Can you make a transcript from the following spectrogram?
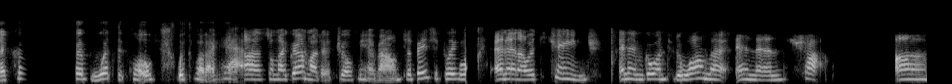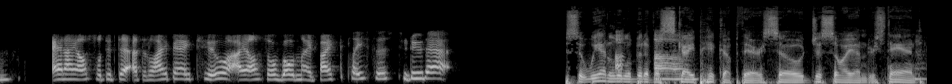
I could with the clothes, with what I had. Uh, so my grandmother drove me around. So basically, and then I would change and then go into the Walmart and then shop. Um, and I also did that at the library too. I also rode my bike places to do that. So we had a little bit of a um, Skype hiccup there. So just so I understand,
